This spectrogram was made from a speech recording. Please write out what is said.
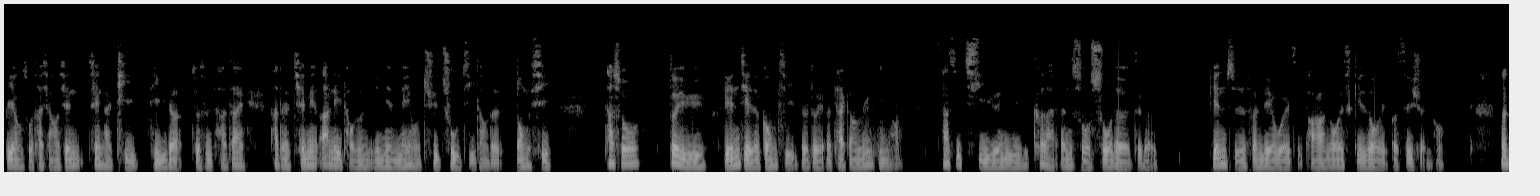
比方说，他想要先先来提提的，就是他在他的前面案例讨论里面没有去触及到的东西。他说，对于连结的攻击，就对 attack on linking 哈，它是起源于克莱恩所说的这个偏执分裂位置 paranoid schizoid position 哈。那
